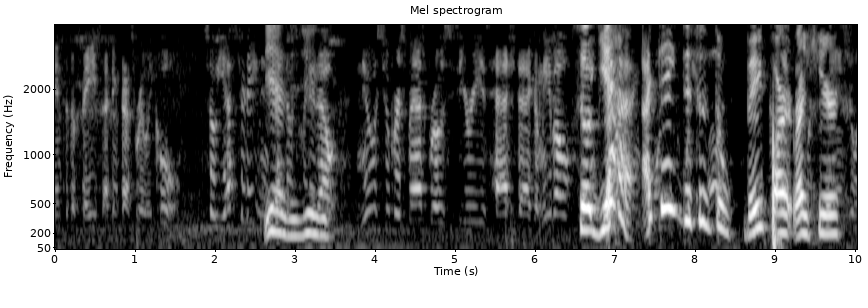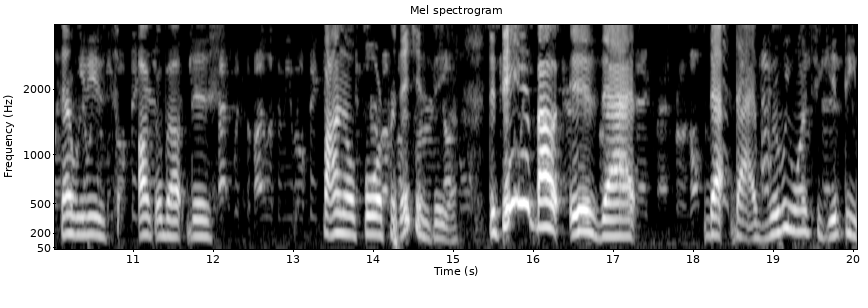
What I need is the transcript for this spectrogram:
into the base. I think that's really cool. So yesterday, Nintendo Yeah, tweeted out new Super Smash Bros. Series hashtag amiibo. So yeah, I think this is the big part right here that we need to talk about this Final Four predictions video. The thing about is that that that I really wanted to get the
